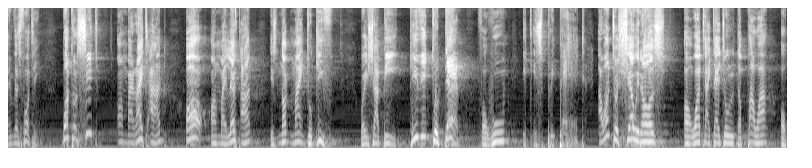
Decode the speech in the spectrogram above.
In verse 40. But to sit on my right hand or on my left hand is not mine to give, but it shall be given to them for whom it is prepared. I want to share with us on what I titled the power of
